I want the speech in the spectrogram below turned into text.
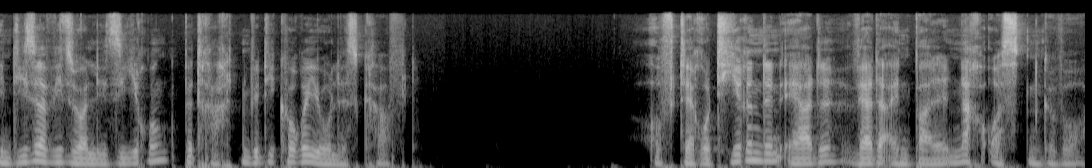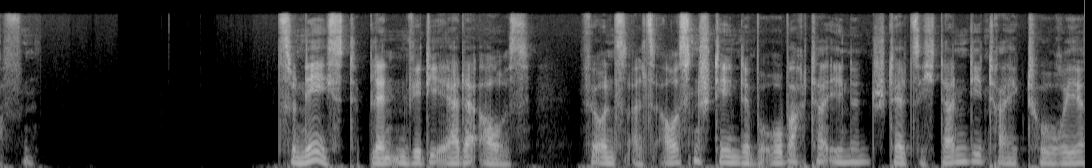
In dieser Visualisierung betrachten wir die Corioliskraft. Auf der rotierenden Erde werde ein Ball nach Osten geworfen. Zunächst blenden wir die Erde aus. Für uns als außenstehende BeobachterInnen stellt sich dann die Trajektorie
